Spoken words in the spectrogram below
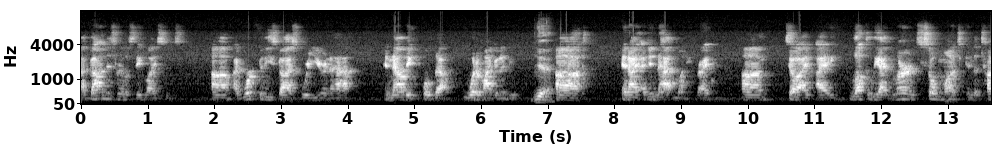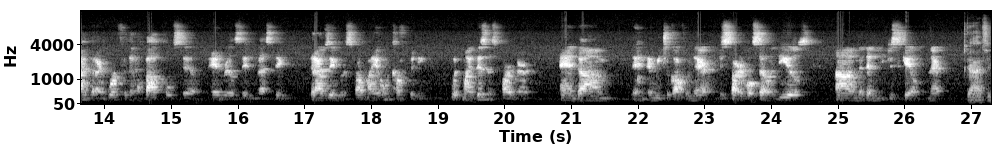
I've gotten this real estate license. Um, I worked for these guys for a year and a half, and now they pulled out. What am I going to do? Yeah. Uh, and I, I didn't have money, right? Um, so I, I luckily I learned so much in the time that I worked for them about wholesale and real estate investing that I was able to start my own company with my business partner, and um, and, and we took off from there. Just started wholesaling deals, um, and then you just scale from there. Gotcha.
